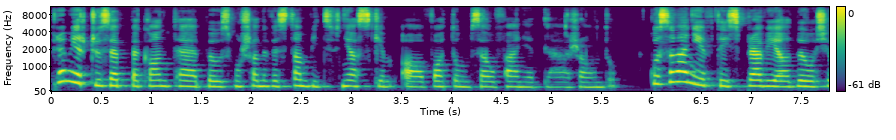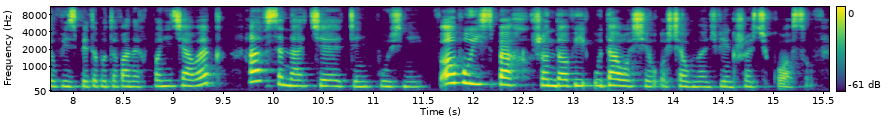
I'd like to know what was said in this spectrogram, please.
premier Giuseppe Conte był zmuszony wystąpić z wnioskiem o wotum zaufania dla rządu. Głosowanie w tej sprawie odbyło się w Izbie Deputowanych w poniedziałek, a w Senacie dzień później. W obu izbach rządowi udało się osiągnąć większość głosów.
